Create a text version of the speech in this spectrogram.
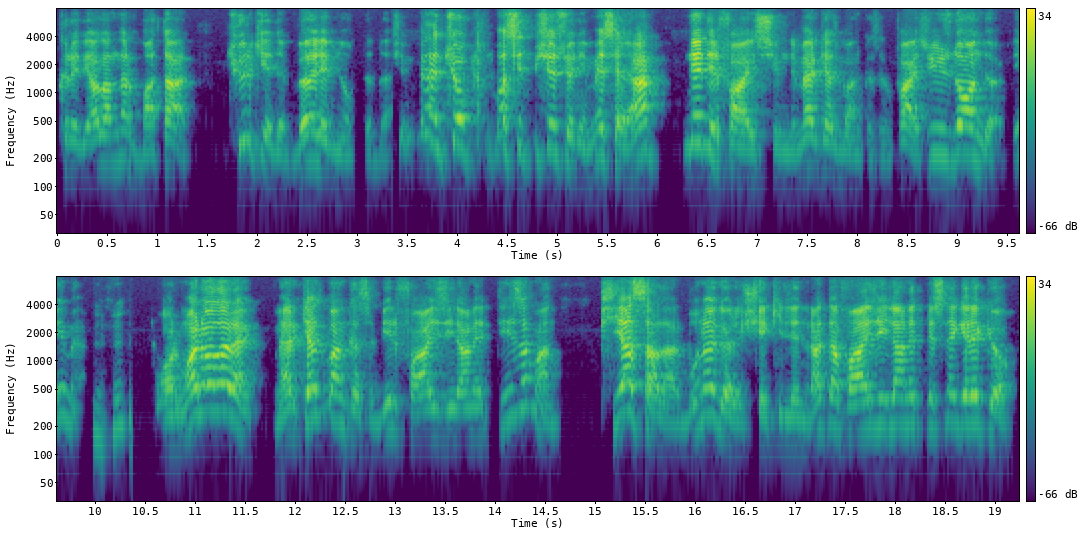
kredi alanlar batar. Türkiye'de böyle bir noktada. Şimdi ben çok basit bir şey söyleyeyim. Mesela Nedir faiz şimdi? Merkez Bankası'nın faizi yüzde on dört değil mi? Hı hı. Normal olarak Merkez Bankası bir faiz ilan ettiği zaman piyasalar buna göre şekillenir. Hatta faiz ilan etmesine gerek yok.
